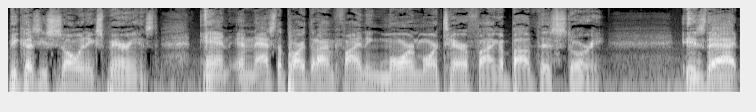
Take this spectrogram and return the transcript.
because he's so inexperienced. And and that's the part that I'm finding more and more terrifying about this story is that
